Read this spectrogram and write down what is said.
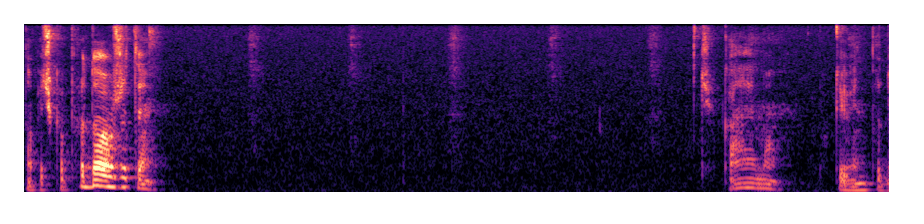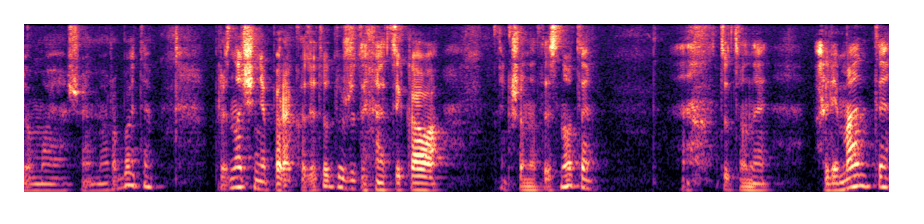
Кнопочка продовжити. Чекаємо, поки він подумає, що йому робити. Призначення переказу. Тут дуже така цікава, якщо натиснути. Тут вони аліменти,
